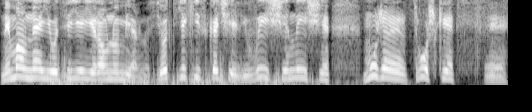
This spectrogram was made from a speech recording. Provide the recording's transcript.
нема в неї оцієї равномірності. От якісь качелі, вище, нижче, може трошки е,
